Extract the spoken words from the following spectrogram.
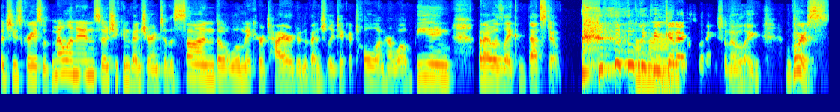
but she's graced with melanin, so she can venture into the sun, though it will make her tired and eventually take a toll on her well being. But I was like, that's dope. like mm-hmm. a good explanation of like, of course,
